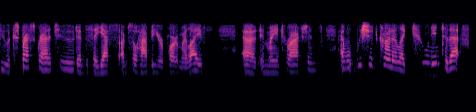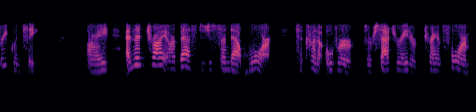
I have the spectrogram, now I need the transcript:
to express gratitude and to say yes, I'm so happy you're a part of my life and in my interactions. And we should kind of like tune into that frequency, all right, and then try our best to just send out more to kind of over or saturate or transform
